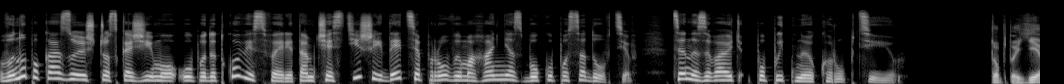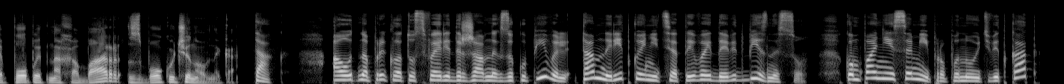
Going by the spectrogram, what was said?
Воно показує, що, скажімо, у податковій сфері там частіше йдеться про вимагання з боку посадовців. Це називають попитною корупцією. Тобто є попит на хабар з боку чиновника. Так. А от, наприклад, у сфері державних закупівель там нерідко ініціатива йде від бізнесу. Компанії самі пропонують відкат,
